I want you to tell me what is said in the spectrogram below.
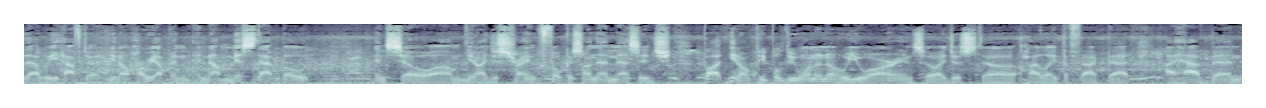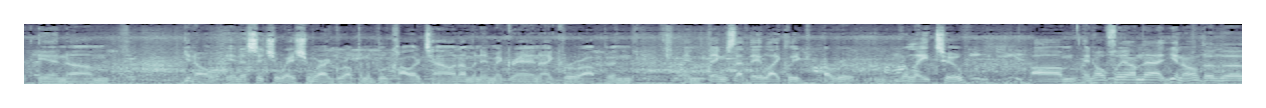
that we have to, you know, hurry up and, and not miss that boat. And so, um, you know, I just try and focus on that message. But, you know, people do want to know who you are. And so I just uh, highlight the fact that I have been in. Um, you know, in a situation where I grew up in a blue collar town. I'm an immigrant. I grew up in in things that they likely re- relate to, um, and hopefully I'm that you know the, the,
